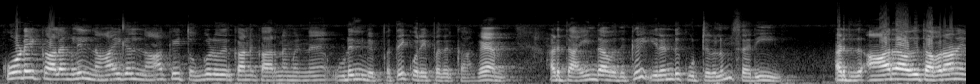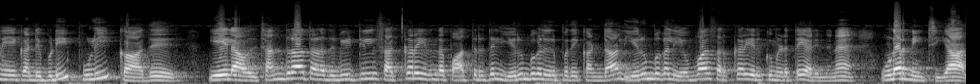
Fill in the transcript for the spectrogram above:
கோடை காலங்களில் நாய்கள் நாக்கை தொங்கிடுவதற்கான காரணம் என்ன? உடலின் வெப்பத்தை குறைப்பதற்காக. அடுத்த ஐந்தாவதுக்கு இரண்டு கூற்றுகளும் சரி. அடுத்தது ஆறாவது தவறான இணையை கண்டுபிடி புலி காது. ஏழாவது சந்திரா தனது வீட்டில் சர்க்கரை இருந்த பாத்திரத்தில் எறும்புகள் இருப்பதை கண்டால் எறும்புகள் எவ்வாறு சர்க்கரை இருக்கும் இடத்தை அறிந்தன. உணர்நீச்சியால்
